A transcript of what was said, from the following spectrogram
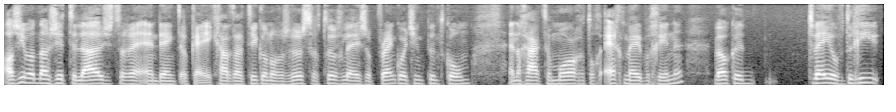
Als iemand nou zit te luisteren en denkt: Oké, ik ga het artikel nog eens rustig teruglezen op frankwatching.com en dan ga ik er morgen toch echt mee beginnen. Welke twee of drie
